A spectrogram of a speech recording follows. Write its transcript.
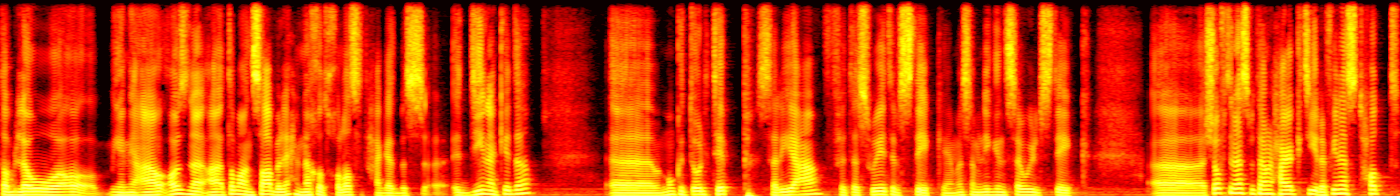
طب لو يعني عاوزنا طبعا صعب إن إحنا ناخد خلاصة حاجات بس ادينا كده آه، ممكن تقول tip سريعة في تسوية الستيك يعني مثلا نيجي نسوي الستيك آه، شفت ناس بتعمل حاجات كتيرة. في ناس تحط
